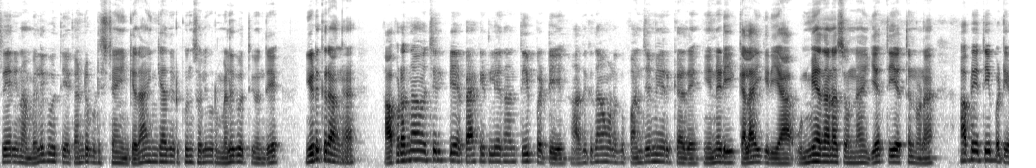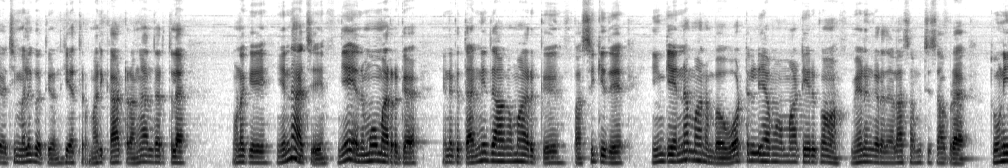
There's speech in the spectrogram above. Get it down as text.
சரி நான் மெழுகுவத்தியை கண்டுபிடிச்சிட்டேன். இங்கே தான் எங்கேயாவது இருக்குன்னு சொல்லி ஒரு மெழுகுவத்தி வந்து எடுக்கிறாங்க. அப்புறம் தான் வச்சிருக்கிய பேக்கெட்லேயே தான் தீப்பெட்டி. அதுக்கு தான் உனக்கு பஞ்சமே இருக்காது. என்னடி கலாய்கிறியா உண்மையாக தானே சொன்னேன். ஏற்று ஏற்றுனோன்னே அப்படியே தீப்பெட்டியை வச்சு மெழுகுவத்தி வந்து ஏற்றுற மாதிரி காட்டுறாங்க அந்த இடத்துல. உனக்கு என்ன ஆச்சு ஏன் என்னமோ மாதிரி இருக்க? எனக்கு தண்ணி தாகமாக இருக்குது பசிக்குது. இங்கே என்னம்மா நம்ம ஹோட்டல்லையாம்மா மாட்டியிருக்கோம்? வேணுங்கிறதெல்லாம் சமைச்சு சாப்பிட. துணி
